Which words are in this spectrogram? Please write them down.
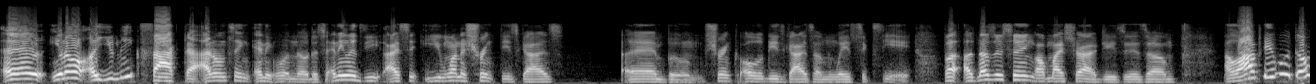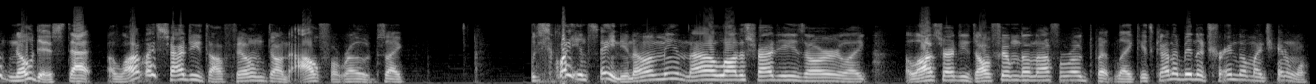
And, you know, a unique fact that I don't think anyone noticed. Anyways, you, I see, you want to shrink these guys. And boom, shrink all of these guys on wave 68. But another thing of my strategies is, um, a lot of people don't notice that a lot of my strategies are filmed on alpha roads. Like, which is quite insane, you know what I mean? Not a lot of strategies are, like, a lot of strategies are filmed on Alpha Roads, but, like, it's kind of been a trend on my channel,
